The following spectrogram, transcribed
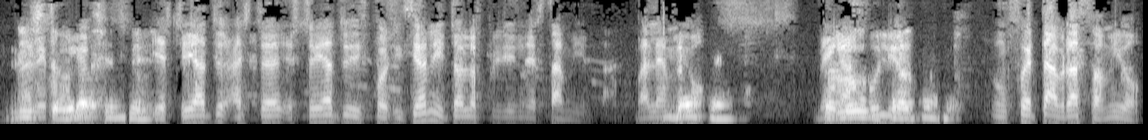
¿Vale, Listo, gracias. Y estoy a, tu, estoy, estoy a tu disposición y todos los prilines también. ¿Vale, amigo? Gracias. Venga, Julio, un fuerte abrazo, amigo.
